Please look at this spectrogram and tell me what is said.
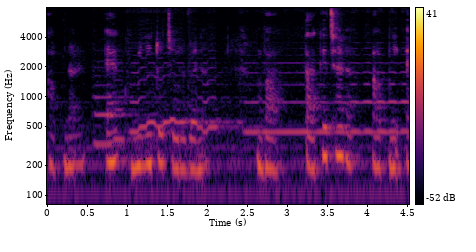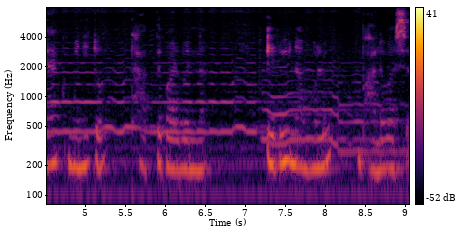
আপনার এক মিনিটও চলবে না বা তাকে ছাড়া আপনি এক মিনিটও থাকতে পারবেন না। এরই নাম হলো ভালোবাসা।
